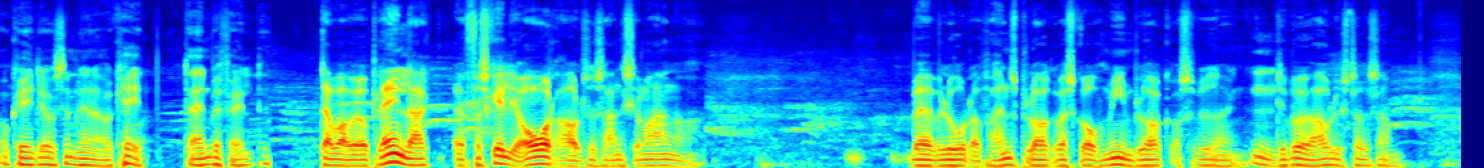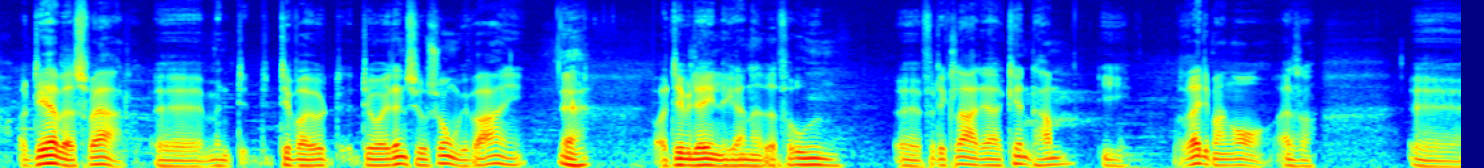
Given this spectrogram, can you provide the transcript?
Okay, det var simpelthen en advokat, der anbefalede det. Der var jo planlagt af forskellige overdragelsesarrangementer. Hvad lå der på hans blog, hvad skulle over på min blog, og så videre. Ikke? Mm. Det blev jo aflyst alle sammen. Og det har været svært, øh, men det, det, var jo det var i den situation, vi var i. Ja, Og det ville jeg egentlig gerne have været foruden. Øh, for det er klart, at jeg har kendt ham i rigtig mange år. Altså, øh,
